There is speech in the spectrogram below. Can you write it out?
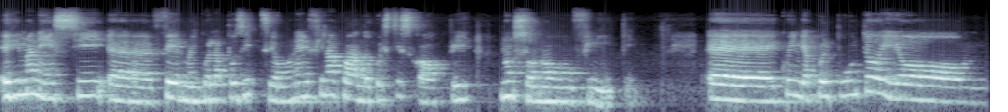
e rimanessi eh, ferma in quella posizione fino a quando questi scoppi non sono finiti. E quindi a quel punto io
